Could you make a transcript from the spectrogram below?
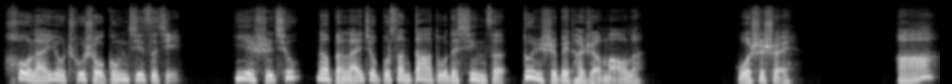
后来又出手攻击自己。叶时秋那本来就不算大度的性子，顿时被他惹毛了。我是谁？啊？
